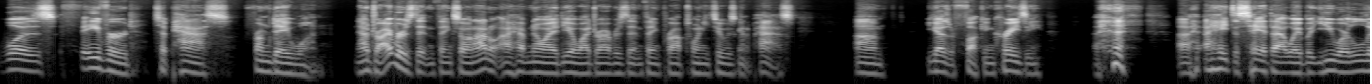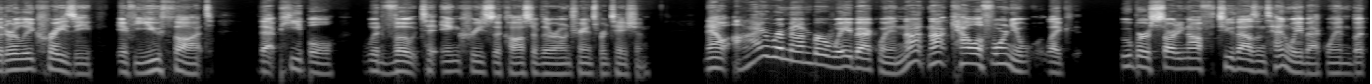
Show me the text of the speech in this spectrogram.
was favored to pass from day one. Now drivers didn't think so, and I don't. I have no idea why drivers didn't think Prop 22 was going to pass. Um, you guys are fucking crazy. I hate to say it that way, but you are literally crazy if you thought that people would vote to increase the cost of their own transportation. Now, I remember way back when, not not California like Uber starting off 2010 way back when, but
